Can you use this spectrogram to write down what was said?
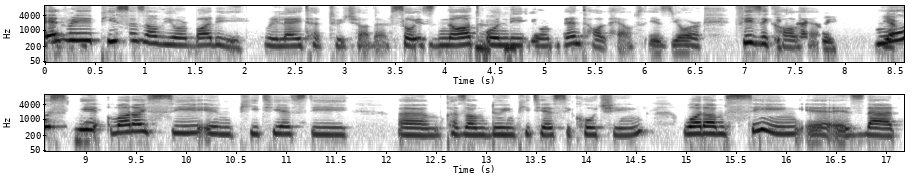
every pieces of your body related to each other so it's not mm-hmm. only your mental health it's your physical exactly. health Mostly yep. what I see in PTSD, because um, I'm doing PTSD coaching, what I'm seeing is that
